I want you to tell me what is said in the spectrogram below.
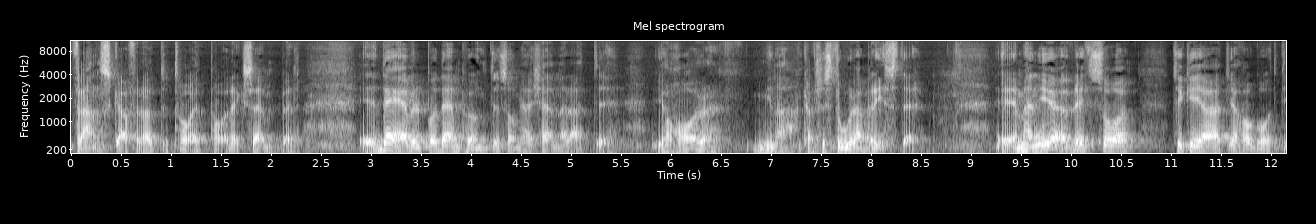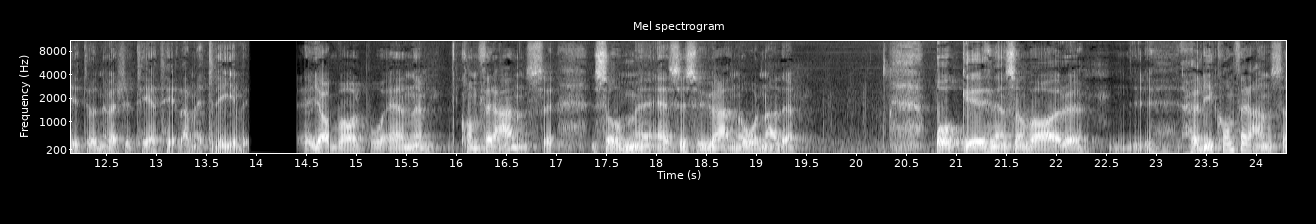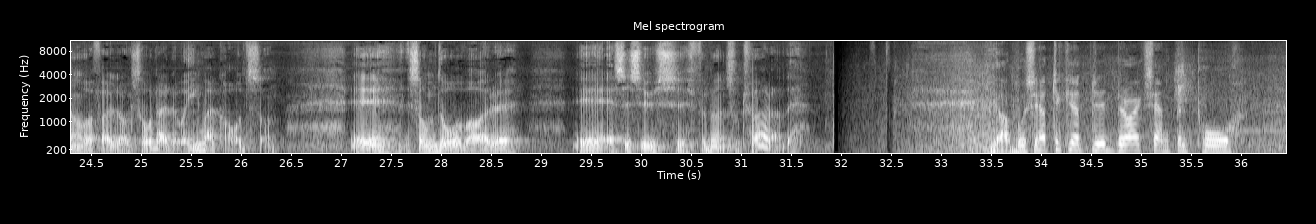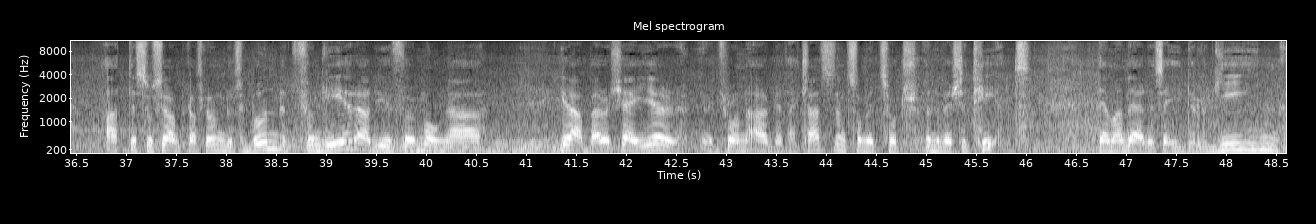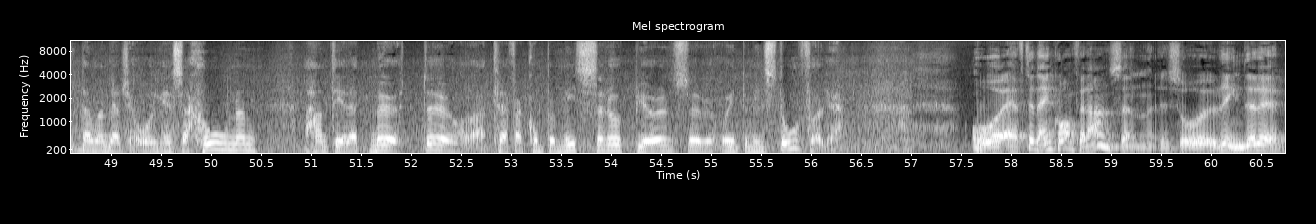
franska för att ta ett par exempel. Eh, det är väl på den punkten som jag känner att eh, jag har mina kanske stora brister. Eh, men i övrigt så tycker jag att jag har gått i ett universitet hela mitt liv. Jag var på en eh, konferens eh, som eh, SSU anordnade och den som var höll i konferensen och var föredragshållare, det var Ingvar Carlsson. Som då var SSUs förbundsordförande. Ja, Bosse, jag tycker att du är ett bra exempel på att det Socialdemokratiska ungdomsförbundet fungerade ju för många grabbar och tjejer från arbetarklassen som ett sorts universitet. Där man lärde sig ideologin, där man lärde sig organisationen, att hantera ett möte och att träffa kompromisser och uppgörelser och inte minst stå för det. Och efter den konferensen så ringde det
